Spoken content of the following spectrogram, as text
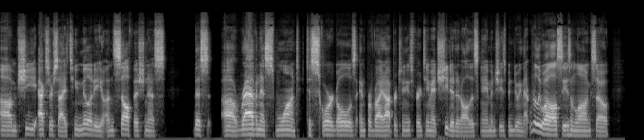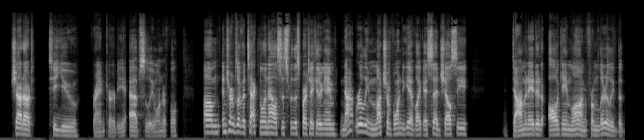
Um, she exercised humility, unselfishness, this uh, ravenous want to score goals and provide opportunities for her teammates. She did it all this game, and she's been doing that really well all season long. So, shout out to you, Fran Kirby. Absolutely wonderful. Um, in terms of a tactical analysis for this particular game, not really much of one to give. Like I said, Chelsea dominated all game long from literally the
